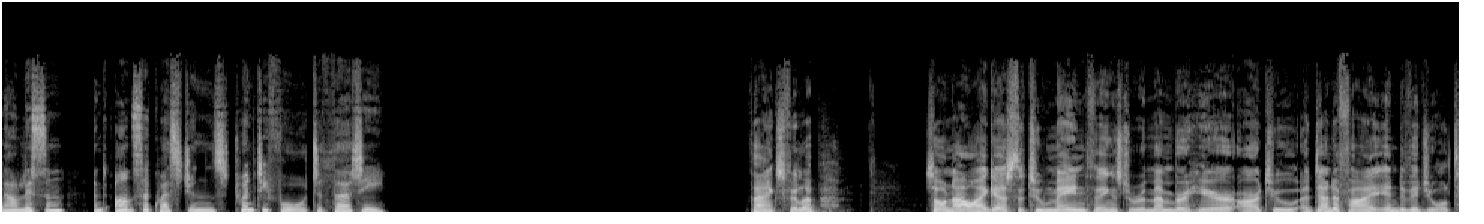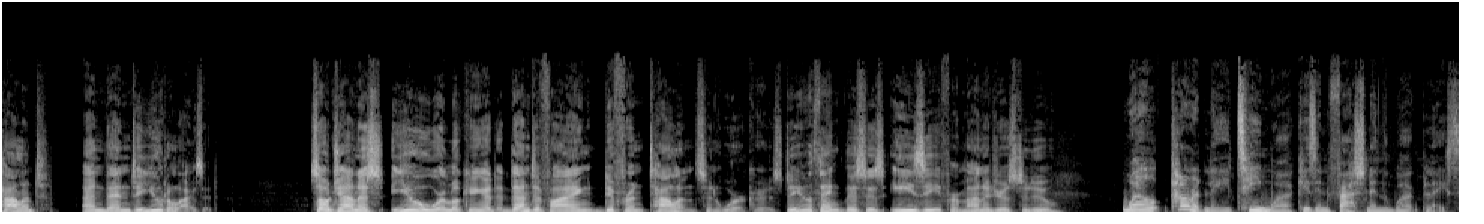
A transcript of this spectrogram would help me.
Now listen and answer questions 24 to 30. Thanks, Philip. So now I guess the two main things to remember here are to identify individual talent and then to utilize it. So, Janice, you were looking at identifying different talents in workers. Do you think this is easy for managers to do? Well, currently, teamwork is in fashion in the workplace.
